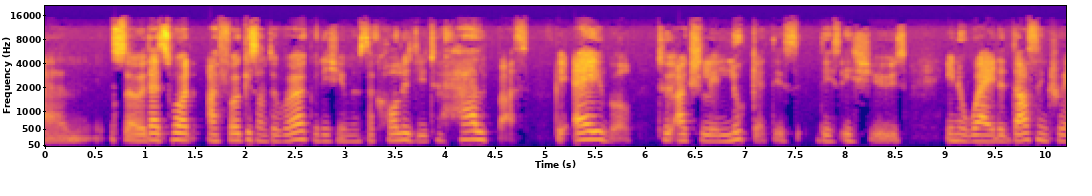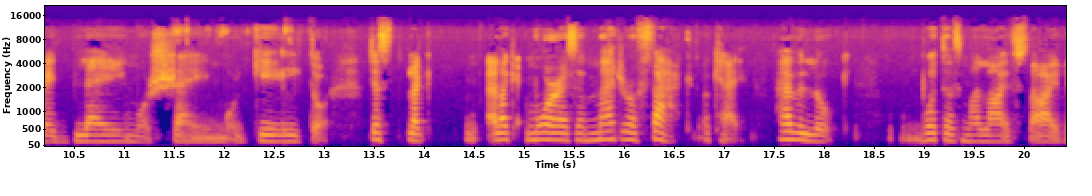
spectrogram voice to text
um, so that's what I focus on to work with the human psychology to help us be able to actually look at this, these issues in a way that doesn't create blame or shame or guilt or just like like more as a matter of fact. Okay, have a look. What does my lifestyle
